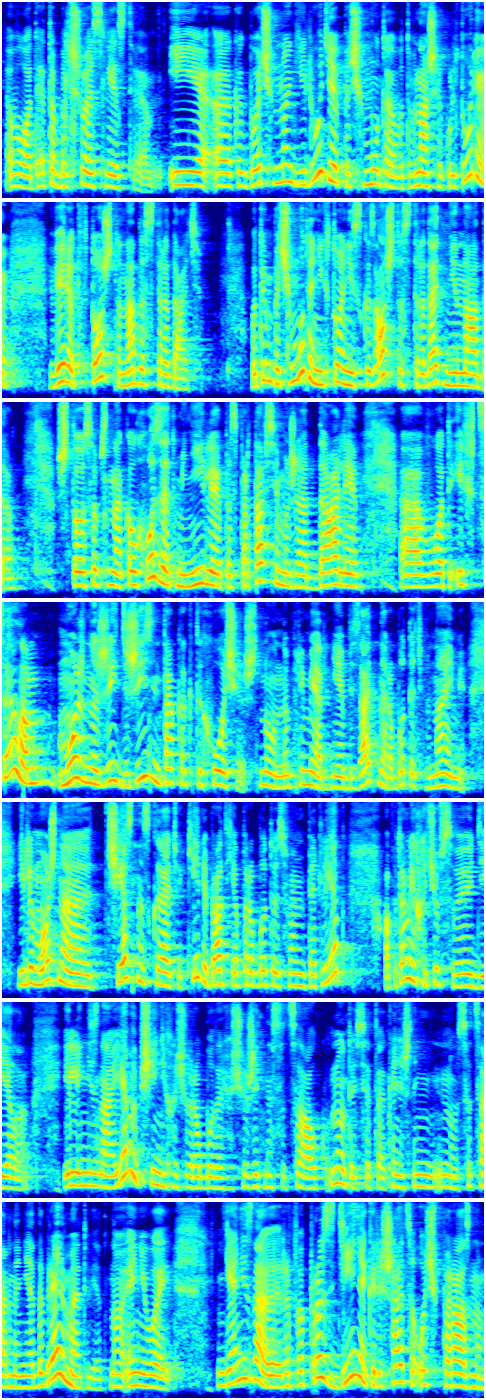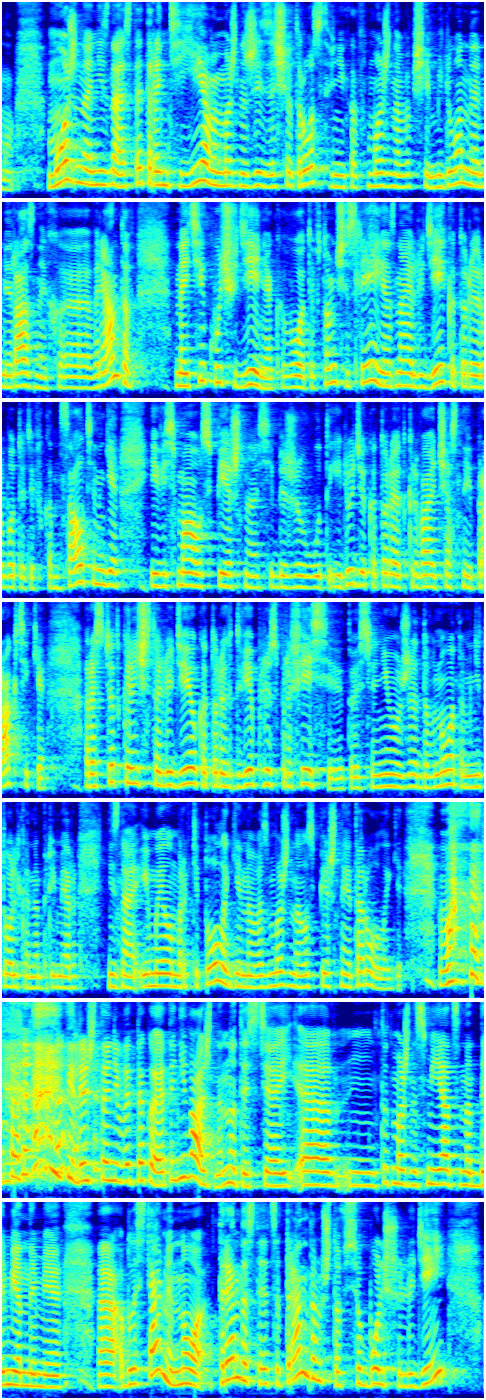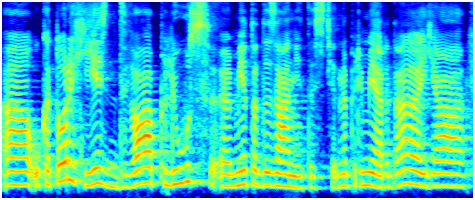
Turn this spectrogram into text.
Вот, это большое следствие. И как бы очень многие люди почему-то вот в нашей культуре верят в то, что надо страдать. Вот им почему-то никто не сказал, что страдать не надо, что, собственно, колхозы отменили, паспорта всем уже отдали, э, вот, и в целом можно жить жизнь так, как ты хочешь. Ну, например, не обязательно работать в найме. Или можно честно сказать, окей, ребят, я поработаю с вами пять лет, а потом я хочу в свое дело. Или, не знаю, я вообще не хочу работать, хочу жить на социалку. Ну, то есть это, конечно, ну, социально неодобряемый ответ, но anyway. Я не знаю, вопрос денег решается очень по-разному. Можно, не знаю, стать рантье, можно жить за счет родственников, можно вообще миллионами разных э, вариантов найти кучу денег. Вот. И в том числе я знаю людей, которые работают и в консалтинге, и весьма успешно себе живут, и люди, которые открывают частные практики. Растет количество людей, у которых две плюс профессии, то есть они уже давно там не только, например, не знаю, email-маркетологи, но, возможно, успешные тарологи. Или что-нибудь такое. Это не важно. Ну, то есть э, э, тут можно смеяться над доменными областями, но тренд остается трендом, что все больше людей, а, у которых есть два плюс э, метода занятости. Например, да, я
